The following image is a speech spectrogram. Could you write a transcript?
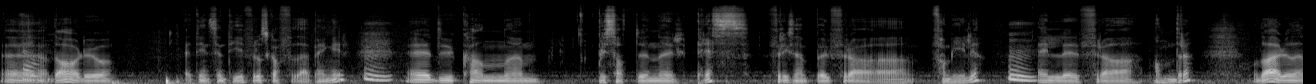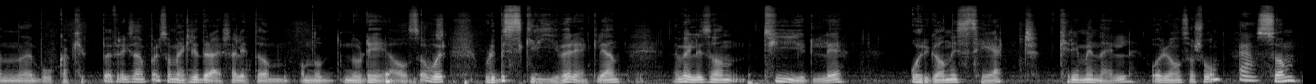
Eh, Ja. Da har du jo et insentiv for å skaffe deg penger. Eh, du kan eh, bli satt under press, f.eks. fra familie eller fra andre. Og da er det jo den boka 'Kuppet', f.eks., som egentlig dreier seg litt om, om Nordea også, hvor, hvor du beskriver egentlig en, en veldig sånn tydelig organisert kriminell organisasjon Ja. som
